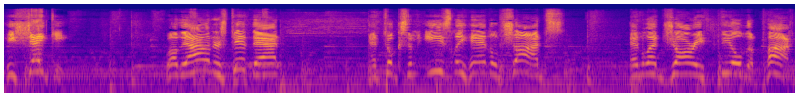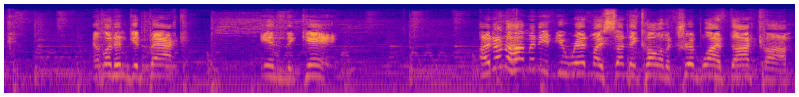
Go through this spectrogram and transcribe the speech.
He's shaky. Well, the Islanders did that and took some easily handled shots and let Jarry feel the puck and let him get back in the game. I don't know how many of you read my Sunday column at triblive.com,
